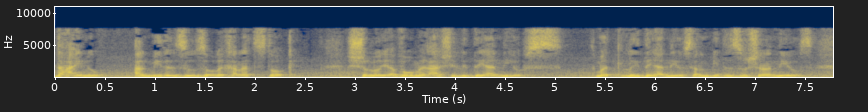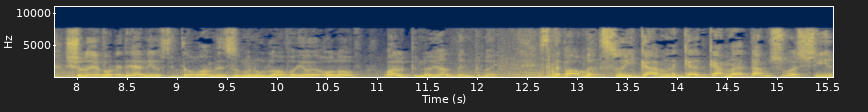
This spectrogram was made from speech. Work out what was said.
דהיינו, על מידה זו זה הולך על הצדוקה, שלא יבוא מרש"י לידי הניוס. זאת אומרת, לידי הניוס, על מידה זו של הניוס, שלא יבוא לידי הניוס, דור המזומן הוא לא או אולוב, או על בנוי על בן בנוי. זה דבר מצוי, גם, גם לאדם שהוא עשיר,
